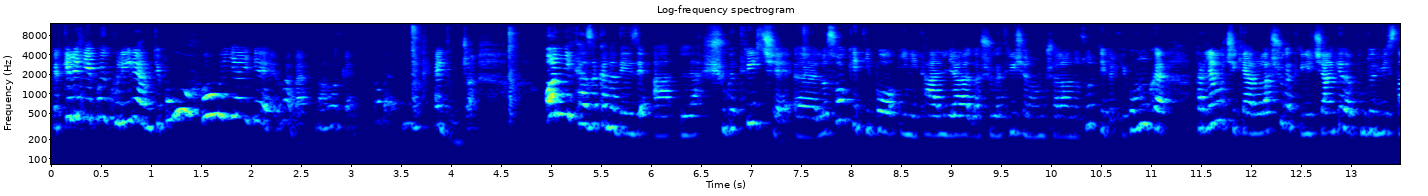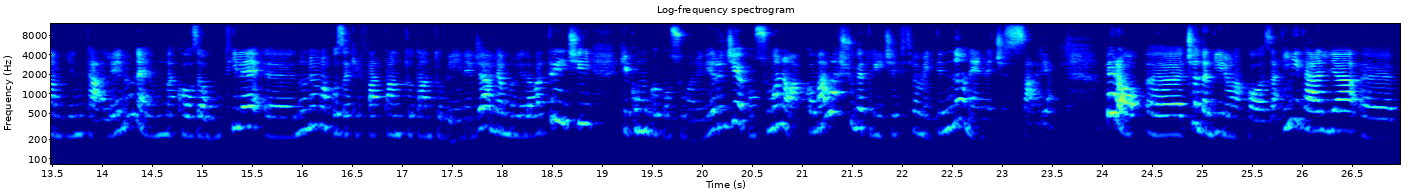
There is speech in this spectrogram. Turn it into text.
perché le mie coinquiline erano tipo uh, uh yeah yeah, vabbè, ma ok, vabbè, tu già. Ogni casa canadese ha l'asciugatrice, eh, lo so che tipo in Italia l'asciugatrice non ce l'hanno tutti perché comunque, parliamoci chiaro, l'asciugatrice anche dal punto di vista ambientale non è una cosa utile, eh, non è una cosa che fa tanto tanto bene, già abbiamo le lavatrici che comunque consumano energia, consumano acqua, ma l'asciugatrice effettivamente non è necessaria. Però eh, c'è da dire una cosa, in Italia, eh,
